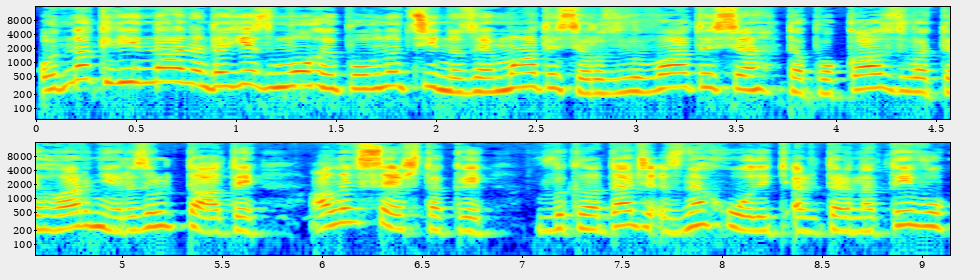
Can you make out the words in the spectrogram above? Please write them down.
Однак війна не дає змоги повноцінно займатися, розвиватися та показувати гарні результати. Але все ж таки викладач знаходить альтернативу,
